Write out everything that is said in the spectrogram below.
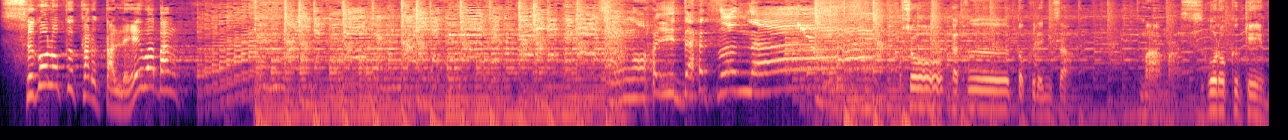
すごろくカルタ令和版。すごいですね正月と暮れにさ、まあまあ、すごろくゲーム。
